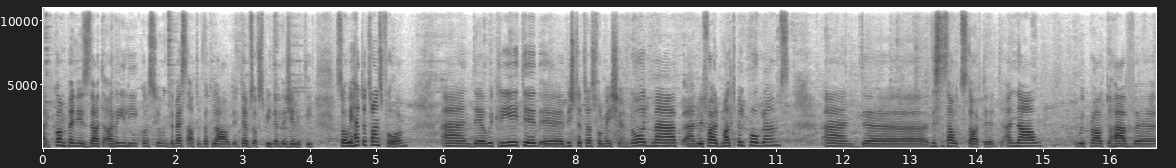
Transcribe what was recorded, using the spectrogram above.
and companies that are really consuming the best out of the cloud in terms of speed and agility. So we had to transform and uh, we created a digital transformation roadmap and we filed multiple programs and uh, this is how it started and now we're proud to have uh,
